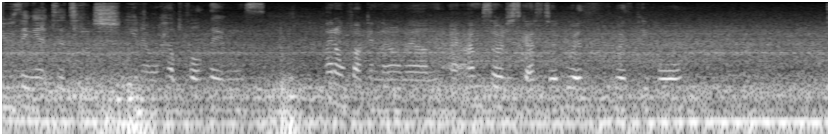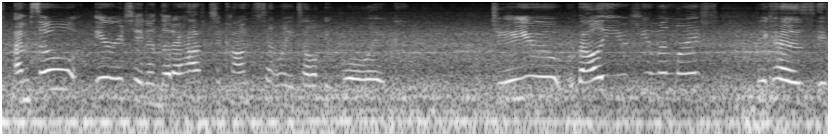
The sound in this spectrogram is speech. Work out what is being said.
using it to teach you know helpful things. I don't fucking know, man. I, I'm so disgusted with with people I'm so irritated that I have to constantly tell people, like, do you value human life? Because if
